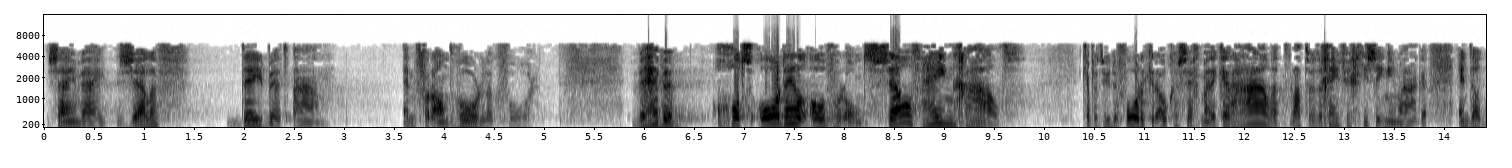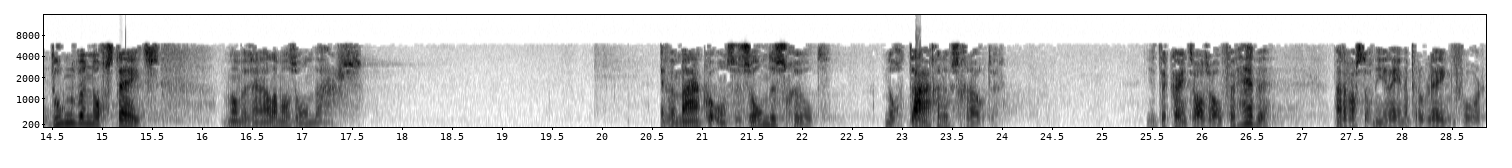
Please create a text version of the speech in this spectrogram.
Zijn wij zelf debet aan en verantwoordelijk voor. We hebben Gods oordeel over onszelf heen gehaald. Ik heb het u de vorige keer ook gezegd, maar ik herhaal het. Laten we er geen vergissing in maken. En dat doen we nog steeds. Want we zijn allemaal zondaars. En we maken onze zonde schuld nog dagelijks groter. Daar kan je het wel eens over hebben. Maar dat was toch niet alleen een probleem voor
